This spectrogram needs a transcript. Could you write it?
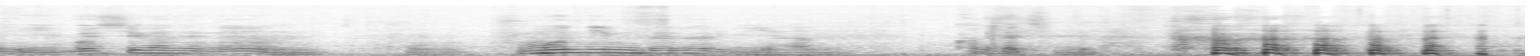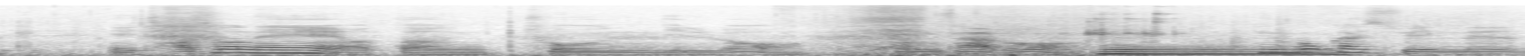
그 이번 시간에는 그 부모님들을 위한 컨텐츠입니다. 이 자손의 어떤 좋은 일로 경사로 음, 행복할 수 있는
